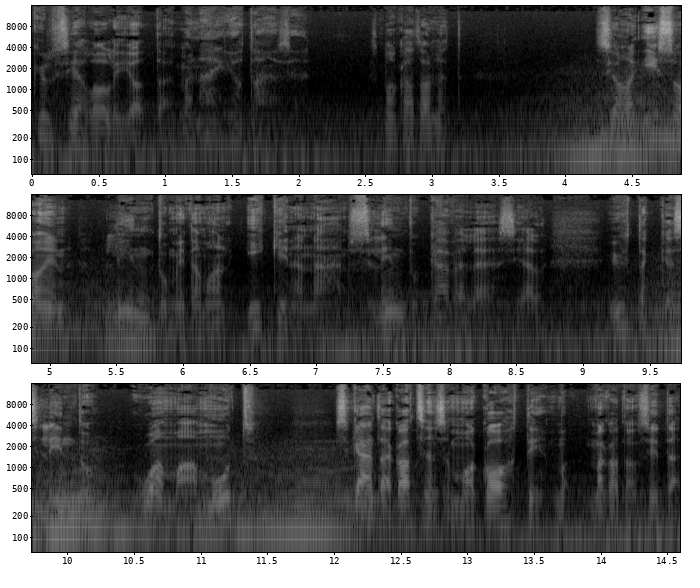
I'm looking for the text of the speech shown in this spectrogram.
kyllä siellä oli jotain. Mä näin jotain siellä. Sitten mä katson, että siellä on isoin lintu, mitä mä oon ikinä nähnyt. Se lintu kävelee siellä. Yhtäkkiä se lintu huomaa mut. Se kääntää katsensa mua kohti. Mä, mä katson sitä.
